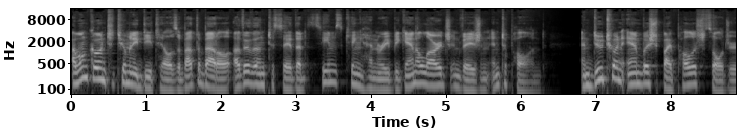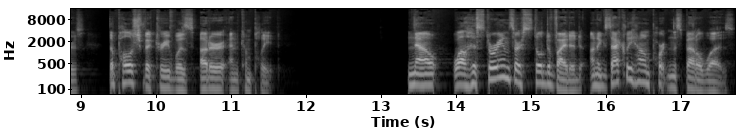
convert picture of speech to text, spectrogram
I won't go into too many details about the battle other than to say that it seems King Henry began a large invasion into Poland, and due to an ambush by Polish soldiers, the Polish victory was utter and complete. Now, while historians are still divided on exactly how important this battle was,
